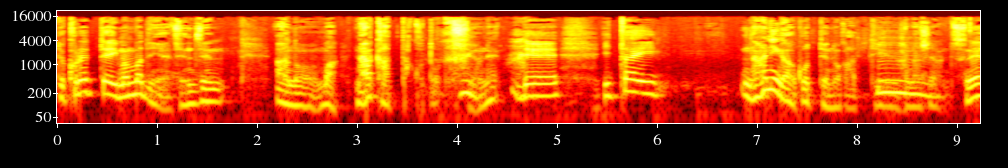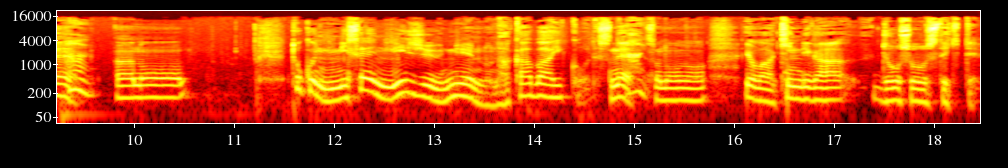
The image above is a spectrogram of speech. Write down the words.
で、これって今までには全然、あの、まあ、なかったことですよね。はい、で、一体何が起こってるのかっていう話なんですね。あの、特に2022年の半ば以降ですね、その、要は金利が上昇してきて、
